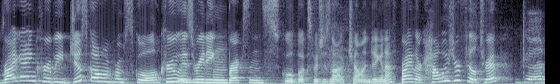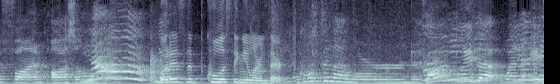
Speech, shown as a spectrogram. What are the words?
Ryga and Kruby just got home from school. Crew is reading Brexton's school books, which is not challenging enough. Ryler, how was your field trip? Good, fun, awesome. No! What is the coolest thing you learned there? The coolest thing I learned, probably that when a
